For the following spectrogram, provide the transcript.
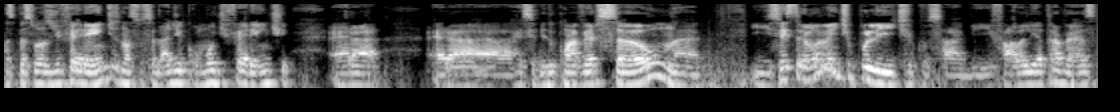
as pessoas diferentes na sociedade e como o diferente era era recebido com aversão, né? E isso é extremamente político, sabe? E fala ali através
